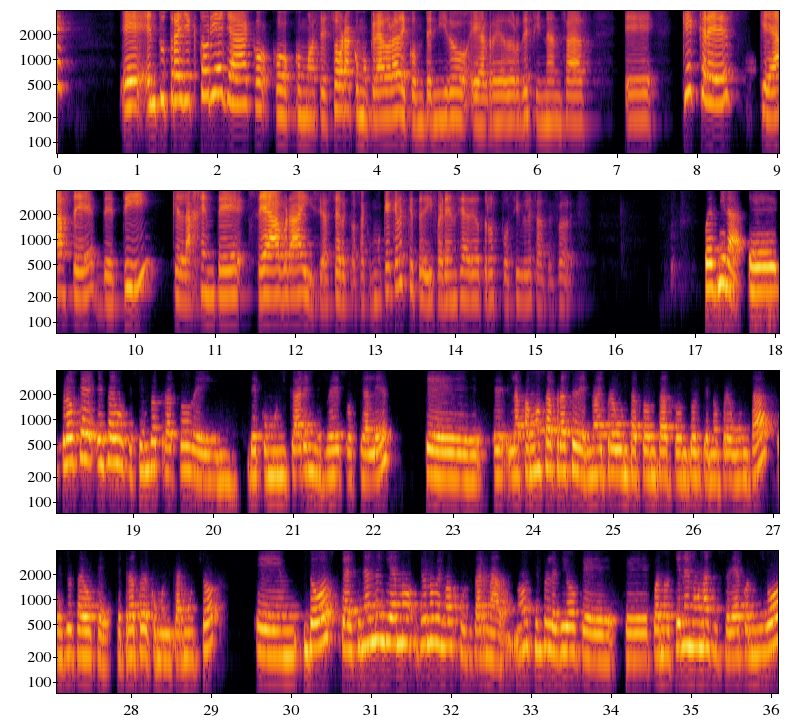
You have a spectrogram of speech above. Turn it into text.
en tu trayectoria ya como asesora, como creadora de contenido alrededor de finanzas, ¿qué crees que hace de ti que la gente se abra y se acerque? O sea, ¿cómo qué crees que te diferencia de otros posibles asesores? Pues mira, eh, creo que es algo que siempre trato de, comunicar en mis redes sociales, que eh, la famosa frase de no hay pregunta tonta, tonto el que no pregunta, eso es algo que, trato de comunicar mucho. Eh, dos, que al final del día no, yo no vengo a juzgar nada, ¿no? Siempre les digo que, que cuando tienen una asesoría conmigo,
